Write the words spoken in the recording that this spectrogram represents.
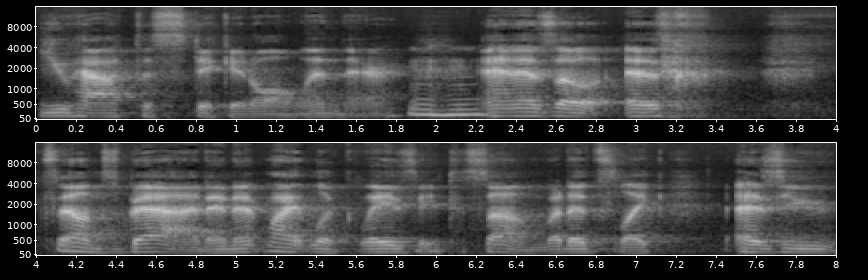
you have to stick it all in there, Mm-hmm. and as a as sounds bad, and it might look lazy to some, but it's like as you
